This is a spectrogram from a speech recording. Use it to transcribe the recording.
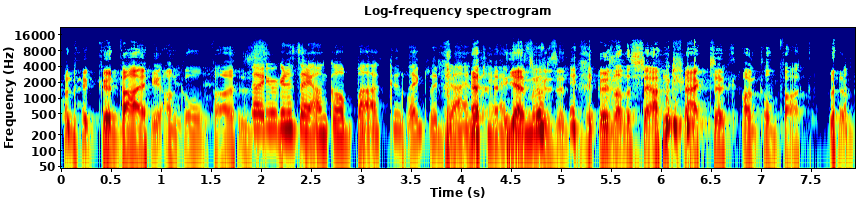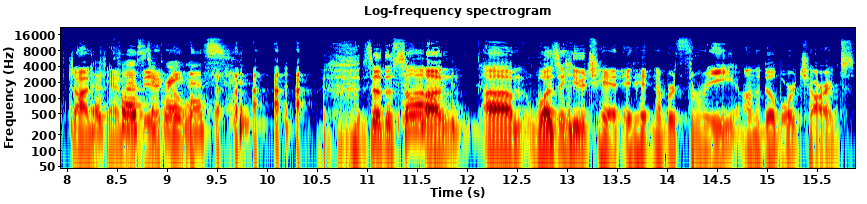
goodbye, Uncle Buzz. So you were gonna say Uncle Buck, like the John Candy yes, it movie. was, it was on the soundtrack to Uncle Buck, the John So Candy close to greatness. So the song um, was a huge hit. It hit number three on the Billboard charts,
